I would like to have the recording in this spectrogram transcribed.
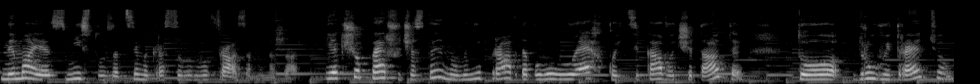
Немає змісту за цими красивими фразами, на жаль. І якщо першу частину мені правда було легко й цікаво читати, то другу і третю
